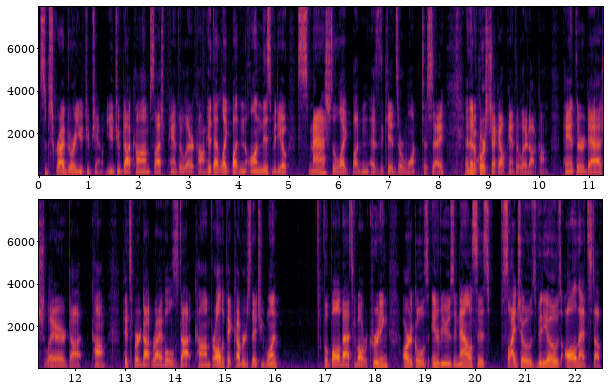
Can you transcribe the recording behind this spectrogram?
subscribe to our YouTube channel, youtube.com slash pantherlaircom. Hit that like button on this video, smash the like button, as the kids are wont to say, and then, of course, check out pantherlair.com, panther-lair.com, pittsburgh.rivals.com for all the Pitt coverage that you want football, basketball, recruiting, articles, interviews, analysis, slideshows, videos, all that stuff,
